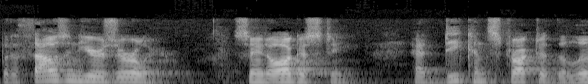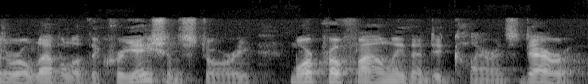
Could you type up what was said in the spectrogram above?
But a thousand years earlier, St. Augustine had deconstructed the literal level of the creation story more profoundly than did Clarence Darrow.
